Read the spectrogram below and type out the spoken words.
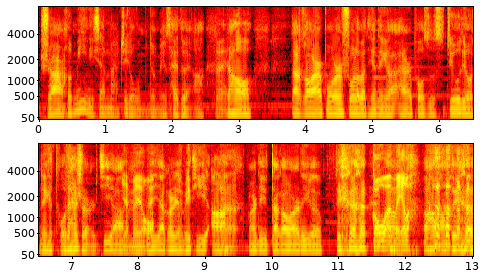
十二和 mini 先卖，这个我们就没猜对啊。对，然后。大高玩博士说了半天那个 AirPods Studio 那个头戴式耳机啊，也没有，压根儿也没提啊。完这大高玩这个 这个高玩没了。啊，这个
